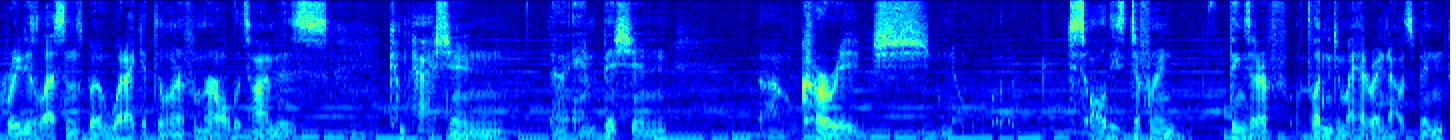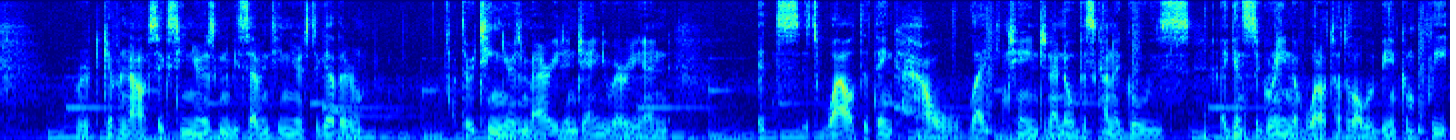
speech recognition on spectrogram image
greatest lessons. But what I get to learn from her all the time is compassion, uh, ambition, um, courage, you know, just all these different things that are f- flooding into my head right now. It's been we're together now 16 years, going to be 17 years together, 13 years married in January, and it's it's wild to think how life can change. And I know this kind of goes against the grain of what I talked about with being complete,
